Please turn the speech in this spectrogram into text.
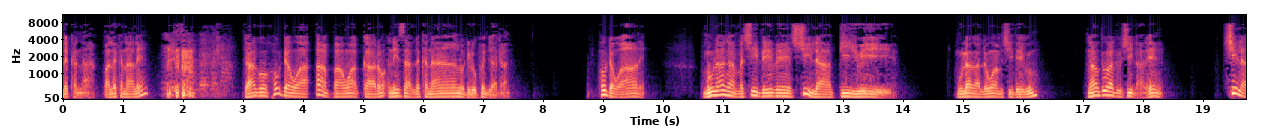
လက္ခဏာဘာလက္ခဏာလဲဒါကိုဟုတ်တဝါအဘာဝကာရောအနိစ္စလက္ခဏာလို့ဒီလိုဖွင့်ပြထားတယ်ဟုတ်တဝါတဲ့မူလကမရှိသေးပဲရှိလာပြီး၍မူလကလုံးဝမရှိသေးဘူးနောက်သူ့အတူရှိလာတယ်ရှိလာ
